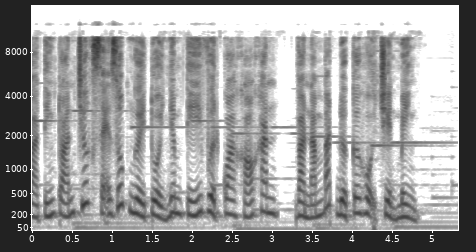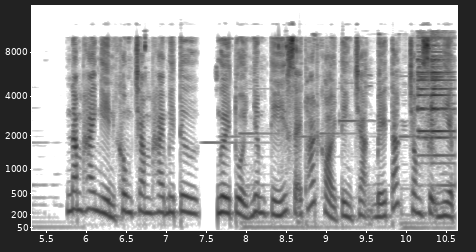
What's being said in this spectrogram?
và tính toán trước sẽ giúp người tuổi nhâm tý vượt qua khó khăn và nắm bắt được cơ hội chuyển mình. Năm 2024, người tuổi nhâm tý sẽ thoát khỏi tình trạng bế tắc trong sự nghiệp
